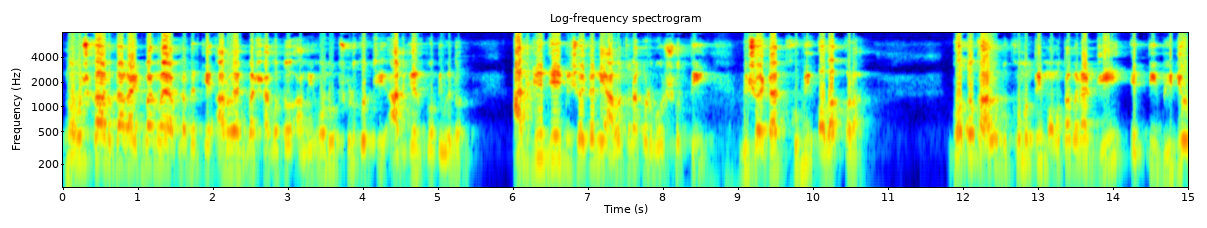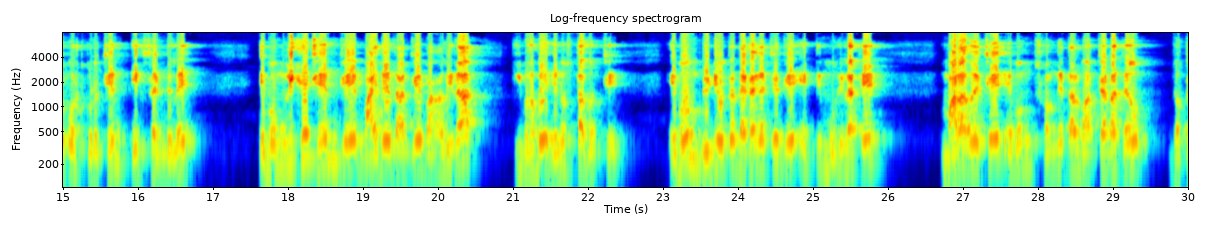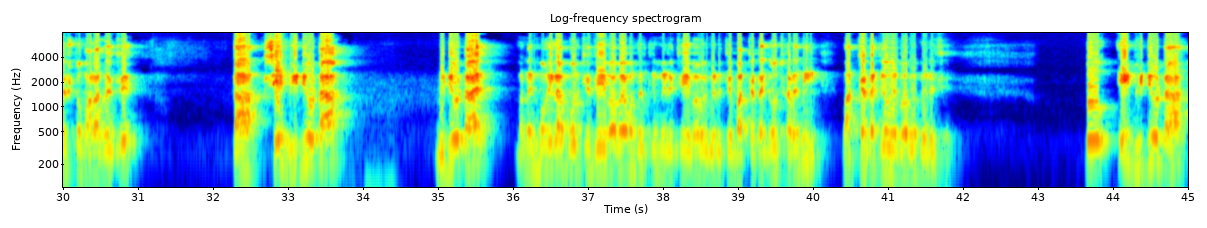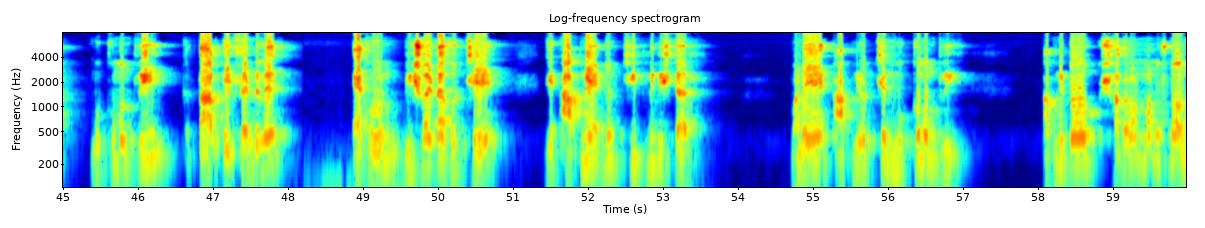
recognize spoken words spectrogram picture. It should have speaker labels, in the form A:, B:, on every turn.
A: নমস্কার the right বাংলায় আপনাদেরকে আরও একবার স্বাগত। আমি অনুপ, শুরু করছি আজকের প্রতিবেদন। আজকে যে বিষয়টা নিয়ে আলোচনা করব, সত্যি বিষয়টা খুবই অবাক করা। গতকাল মুখ্যমন্ত্রী মমতা ব্যানার্জি একটি ভিডিও পোস্ট করেছেন এক্স স্যান্ডেলে এবং লিখেছেন যে বাইরের রাজ্যে বাঙালিরা কীভাবে হেনস্থা হচ্ছে এবং ভিডিওতে দেখা গেছে যে একটি মহিলাকে মারা হয়েছে এবং সঙ্গে তার বাচ্চাটাকেও যথেষ্ট মারা হয়েছে। তা সেই ভিডিওটা, ভিডিওটায় মানে মহিলা বলছে যে, এভাবে আমাদেরকে মেরেছে, এভাবে মেরেছে, বাচ্চাটাকেও ছাড়েনি, বাচ্চাটাকেও এভাবে মেরেছে। তো এই ভিডিওটা মুখ্যমন্ত্রী তার এক্স হ্যান্ডেলে। এখন বিষয়টা হচ্ছে যে, আপনি একজন চিফ মিনিস্টার মানে আপনি হচ্ছেন মুখ্যমন্ত্রী। আপনি তো সাধারণ মানুষ নন।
